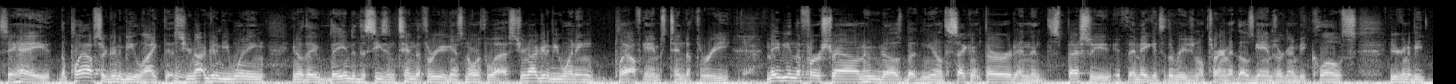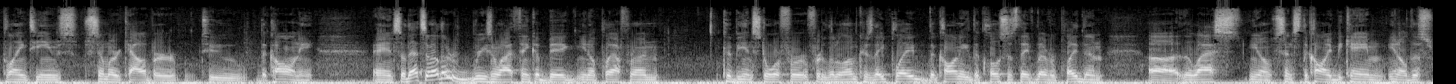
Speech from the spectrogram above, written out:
say, hey, the playoffs are going to be like this. You're not going to be winning. You know, they, they ended the season 10 to three against Northwest. You're not going to be winning playoff games 10 to three. Maybe in the first round, who knows? But you know, the second, third, and especially if they make it to the regional tournament, those games are going to be close. You're going to be playing teams similar caliber to the Colony, and so that's another reason why I think a big you know playoff run could be in store for, for Little Elm because they played the Colony the closest they've ever played them uh, the last you know since the Colony became you know this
